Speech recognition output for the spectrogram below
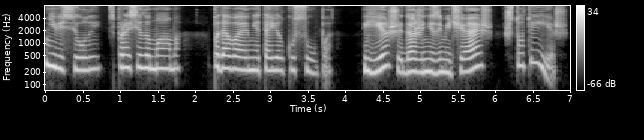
невеселый?» — спросила мама, подавая мне тарелку супа. «Ешь и даже не замечаешь, что ты ешь.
